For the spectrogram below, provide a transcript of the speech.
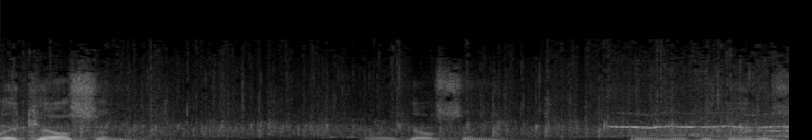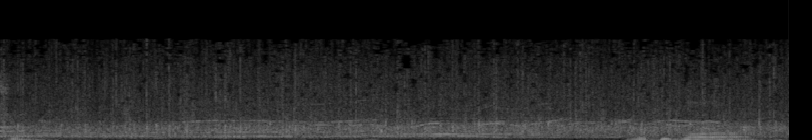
Billy Kilson. Billy Kilson. Ricky Peterson. Nicky Moroch.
